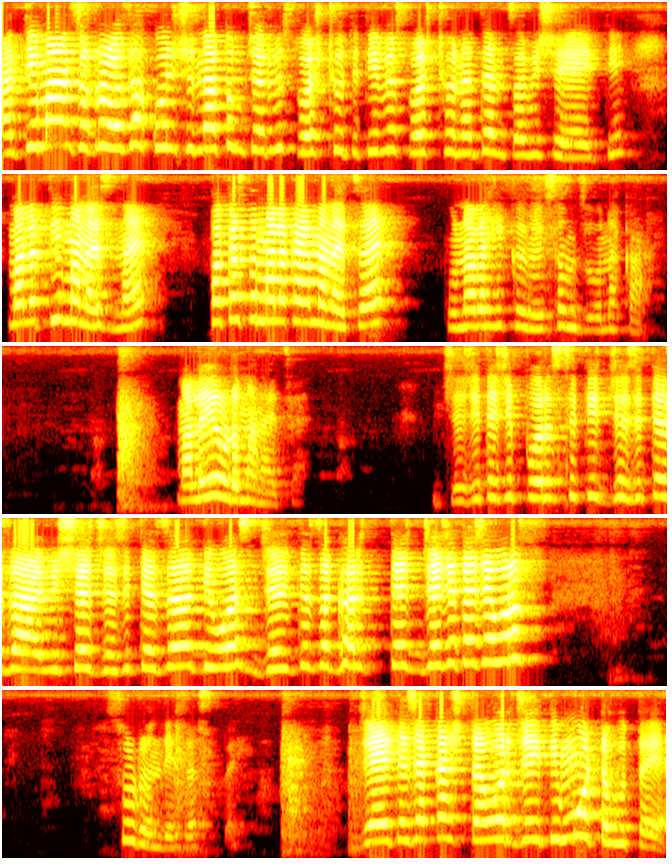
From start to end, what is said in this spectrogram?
आणि ती माणसं डोळं झाकून ना तुमच्यावर विश्वास ठेवते. ती विश्वास ठेवणं त्यांचा विषय आहे ती. मला ती म्हणायचं नाही. फक्त मला काय म्हणायचं आहे? कुणालाही कमी समजवू नका. मला एवढं म्हणायचं आहे. ज्याची त्याची परिस्थिती ज्याचे त्याचं आयुष्य जे त्याचा दिवस ज्याचे त्याचं घर ते ज्याचे त्याच्यावरच सोडून द्यायचं असतंय. जे त्याच्या कष्टावर जे ती मोठं होतंय.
